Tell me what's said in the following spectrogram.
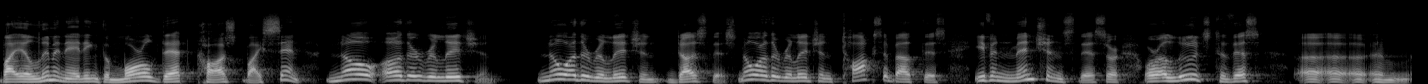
by eliminating the moral debt caused by sin. No other religion no other religion does this. No other religion talks about this, even mentions this or, or alludes to this uh, uh, uh um,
